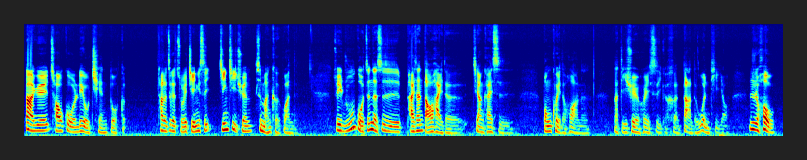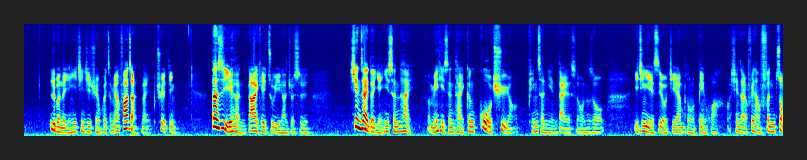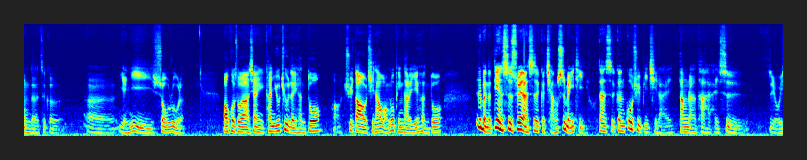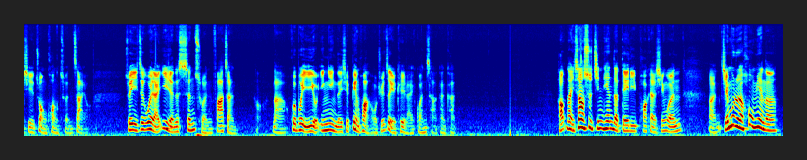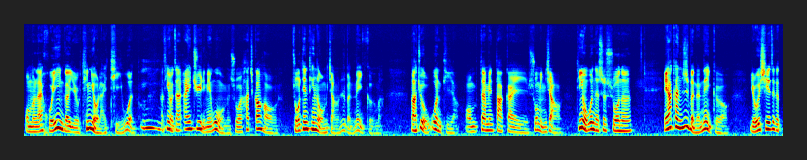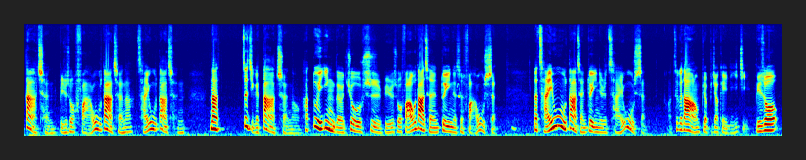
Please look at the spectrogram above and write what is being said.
大约超过六千多个，他的这个所谓杰尼斯经济圈是蛮可观的，所以如果真的是排山倒海的这样开始崩溃的话呢，那的确会是一个很大的问题哦。日后日本的演艺经济圈会怎么样发展，那也不确定。但是也很，大家可以注意一下，就是现在的演艺生态、媒体生态跟过去啊平成年代的时候，那时候。已经也是有截然不同的变化啊！现在有非常分众的这个呃演艺收入了，包括说啊，像你看 YouTube 的也很多啊，去到其他网络平台的也很多。日本的电视虽然是个强势媒体，但是跟过去比起来，当然它还还是有一些状况存在哦。所以这个未来艺人的生存发展啊，那会不会也有因应的一些变化？我觉得这也可以来观察看看。好，那以上是今天的 Daily Pocket 新闻啊。呃，节目的后面呢，我们来回应一个有听友来提问。嗯，那听友在 IG 里面问我们说，他就刚好昨天听了我们讲日本内阁嘛，那就有问题啊。我们在那边大概说明一下哦。听友问的是说呢，诶，他看日本的内阁哦，有一些这个大臣，比如说法务大臣啊、财务大臣，那这几个大臣哦，它对应的就是，比如说法务大臣对应的是法务省，那财务大臣对应的是财务省啊。这个大家好像比较比较可以理解。比如说。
